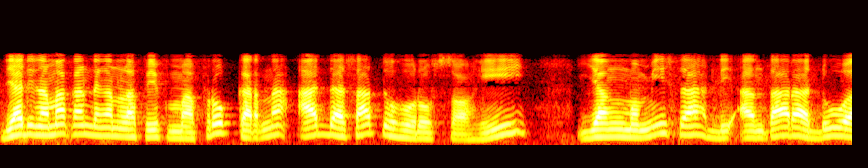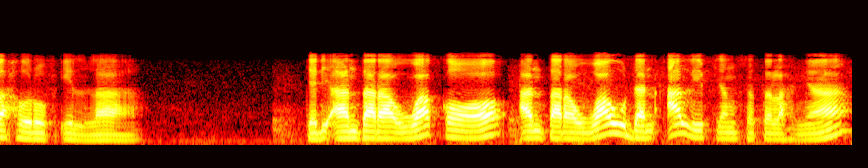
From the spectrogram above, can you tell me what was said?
Dia dinamakan dengan lafif mafruk karena ada satu huruf sahih yang memisah di antara dua huruf illah. Jadi antara wako, antara waw dan alif yang setelahnya,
